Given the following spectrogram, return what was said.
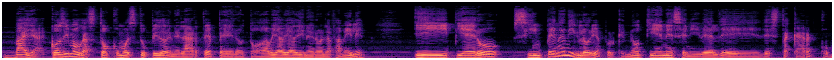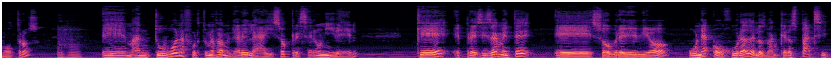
vaya, Cosimo gastó como estúpido en el arte, pero todavía había dinero en la familia. Y Piero, sin pena ni gloria, porque no tiene ese nivel de destacar como otros, eh, mantuvo la fortuna familiar y la hizo crecer a un nivel que eh, precisamente eh, sobrevivió una conjura de los banqueros Pazzi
